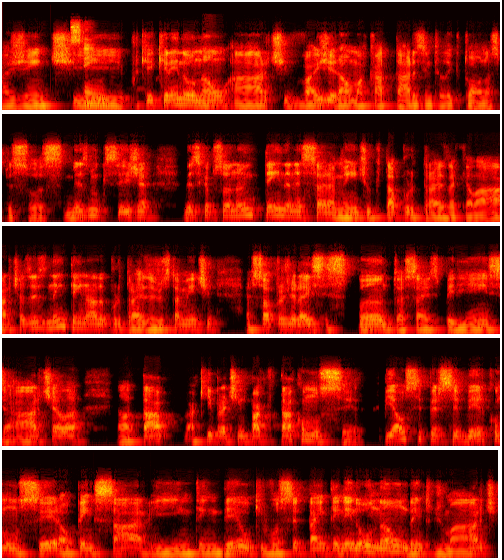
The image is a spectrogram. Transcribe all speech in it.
A gente. Sim. Porque, querendo ou não, a arte vai gerar uma catarse intelectual nas pessoas. Mesmo que seja. Mesmo que a pessoa não entenda necessariamente o que está por trás daquela arte, às vezes nem tem nada por trás, é justamente. É só para gerar esse espanto, essa experiência. A arte, ela, ela tá aqui para te impactar como ser. E ao se perceber como um ser, ao pensar e entender o que você está entendendo ou não dentro de uma arte,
